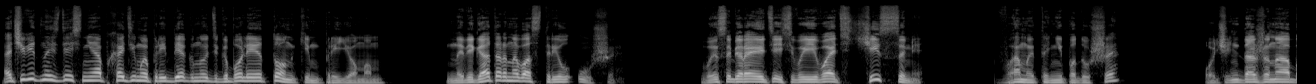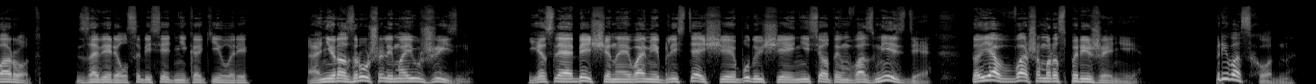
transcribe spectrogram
Очевидно, здесь необходимо прибегнуть к более тонким приемам. Навигатор навострил уши. «Вы собираетесь воевать с чиссами? Вам это не по душе?» «Очень даже наоборот», — заверил собеседника Киллари. «Они разрушили мою жизнь. Если обещанное вами блестящее будущее несет им возмездие, то я в вашем распоряжении». «Превосходно».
